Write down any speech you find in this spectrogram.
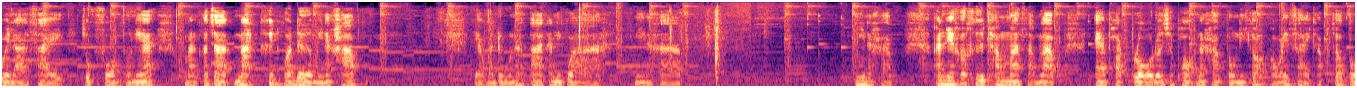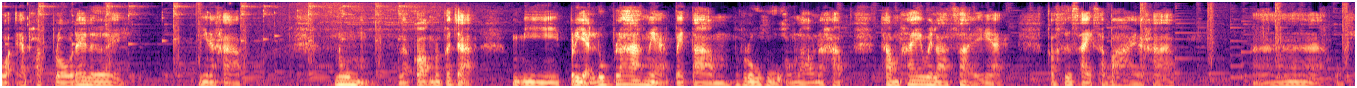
เวลาใส่จุกโฟมตัวเนี้ยมันก็จะหนักขึ้นกว่าเดิมอีกนะครับ เดี๋ยวมาดูหน้าตากันดีกว่านี่นะครับ นี่นะครับ อันนี้ก็คือทำมาสำหรับ AirPods Pro โดยเฉพาะนะครับ ตรงนี้ก็เอาไว้ใส่กับเจ้าตัว AirPods Pro ได้เลย นี่นะครับ นุ่มแล้วก็มันก็จะมีเปลี่ยนรูปร่างเนี่ยไปตามรูหูของเรานะครับทำให้เวลาใส่เนี่ยก็คือใส่สบายนะครับอ่าโอเค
